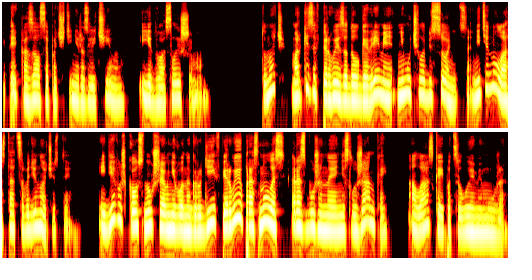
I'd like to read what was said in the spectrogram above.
теперь казался почти неразличимым и едва слышимым ту ночь маркиза впервые за долгое время не мучила бессонница, не тянула остаться в одиночестве. И девушка, уснувшая у него на груди, впервые проснулась, разбуженная не служанкой, а лаской и поцелуями мужа.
